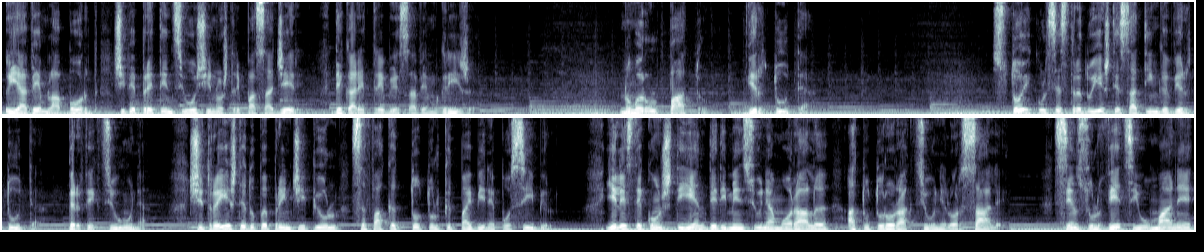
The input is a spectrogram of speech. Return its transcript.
îi avem la bord și pe pretențioșii noștri pasageri, de care trebuie să avem grijă. Numărul 4. Virtutea. Stoicul se străduiește să atingă virtutea, perfecțiunea și trăiește după principiul să facă totul cât mai bine posibil. El este conștient de dimensiunea morală a tuturor acțiunilor sale. Sensul vieții umane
